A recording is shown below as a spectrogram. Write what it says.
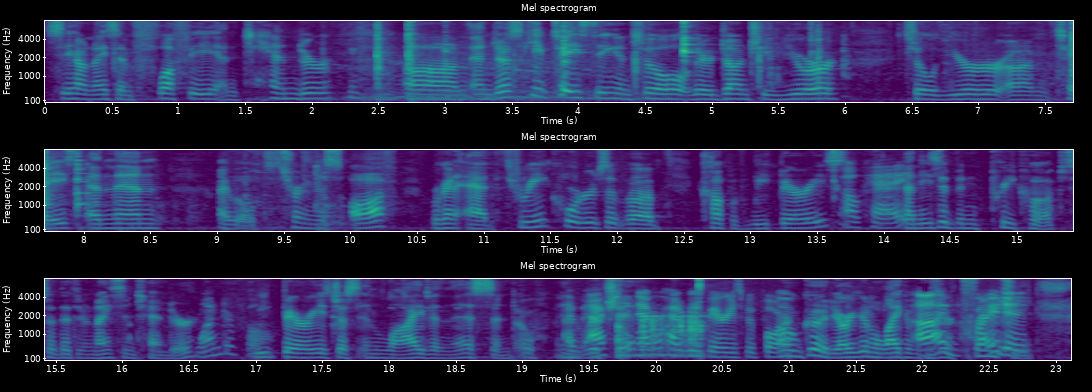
See how nice and fluffy and tender? Um, and just keep tasting until they're done to your, till your um, taste. And then I will turn this off. We're gonna add three quarters of a cup of wheat berries. Okay. And these have been pre-cooked so that they're nice and tender. Wonderful. Wheat berries just enliven this and oh, I've actually it. never had wheat berries before. Oh, good. Are you going to like them? I'm they're excited. Crunchy.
